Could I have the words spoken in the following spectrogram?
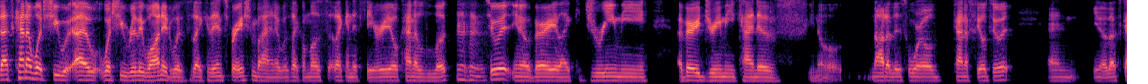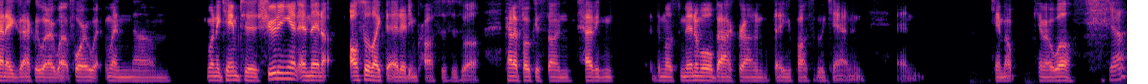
That's kind of what she uh, what she really wanted was like the inspiration behind it was like almost like an ethereal kind of look mm-hmm. to it. You know, very like dreamy, a very dreamy kind of you know not of this world kind of feel to it. And you know that's kind of exactly what I went for when um, when it came to shooting it, and then also like the editing process as well. Kind of focused on having the most minimal background that you possibly can, and and came out came out well. Yeah.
